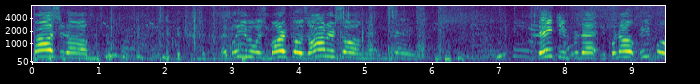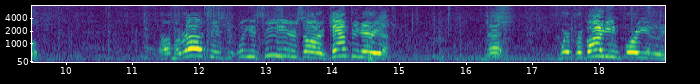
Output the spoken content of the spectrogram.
faucet off. I believe it was Marco's honor song that he sang. Thank him for that, the Quinault people. Uh, my relatives, what you see here is our camping area that we're providing for you. And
